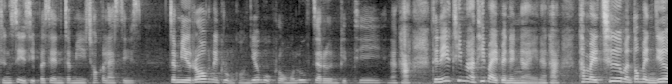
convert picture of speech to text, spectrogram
20-40%จะมี chocolate cyst จะมีโรคในกลุ่มของเยื่อบุโพรงมดลูกเจริญผิดที่นะคะ ทีนี้ที่มาที่ไปเป็นยังไงนะคะทำไมชื่อมันต้องเป็นเยื่อ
